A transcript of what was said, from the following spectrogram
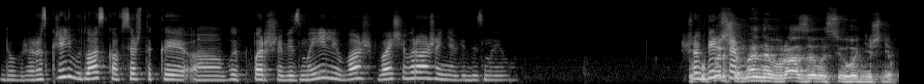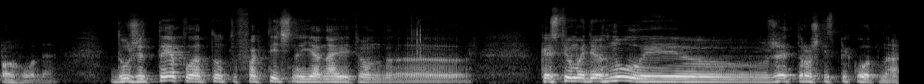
Добре, розкажіть, будь ласка, все ж таки, е, ви вперше в Ізмаїлі. Ваш, ваші враження від Ізмаїла? Ну, по-перше, мене вразила сьогоднішня погода. Дуже тепло. Тут фактично я навіть вон, е, костюм одягнув і е, вже трошки спекотно.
